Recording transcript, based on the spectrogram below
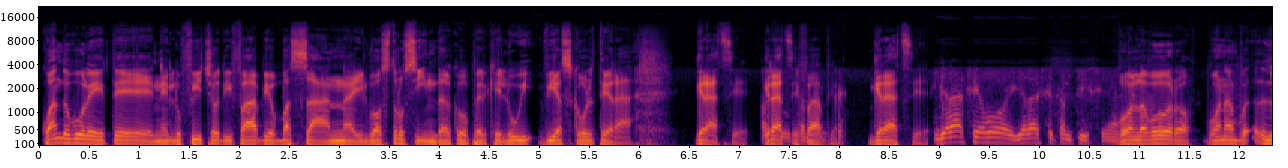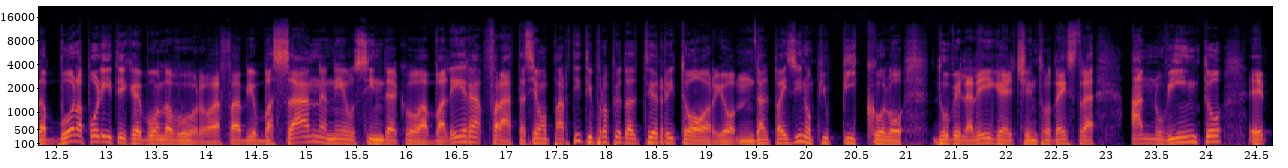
quando volete nell'ufficio di Fabio Bassan, il vostro sindaco, perché lui vi ascolterà. Grazie, grazie. Fabio. Grazie. Grazie a voi, grazie tantissimo. Buon lavoro, buona, la- buona politica e buon lavoro a Fabio Bassan, neo sindaco a Valera Fratta. Siamo partiti proprio dal territorio, mh, dal paesino più piccolo dove la Lega e il centrodestra hanno vinto. eh,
